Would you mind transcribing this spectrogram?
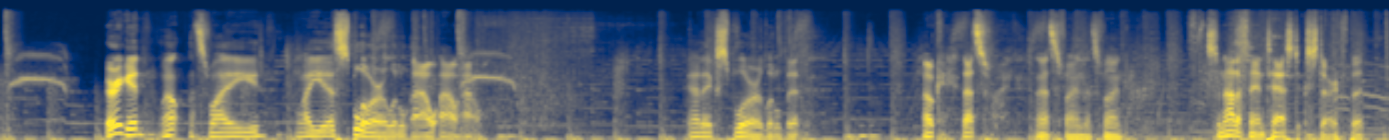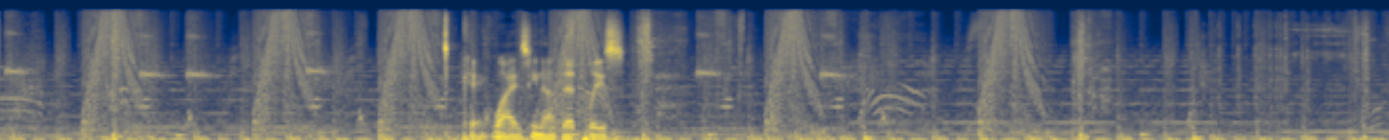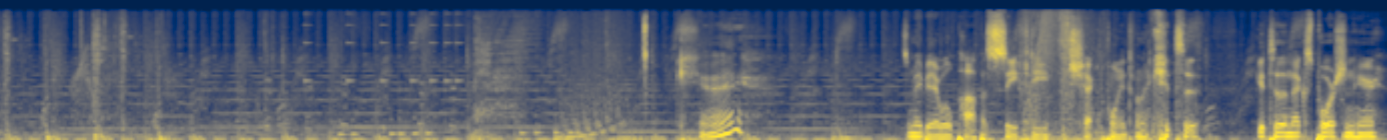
Very good. Well, that's why you, why you explore a little. Ow, ow, ow. Gotta explore a little bit. Okay, that's fine. That's fine, that's fine. So not a fantastic start, but Okay, why is he not dead, please? Okay. So maybe I will pop a safety checkpoint when I get to get to the next portion here.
